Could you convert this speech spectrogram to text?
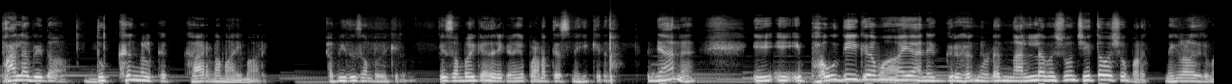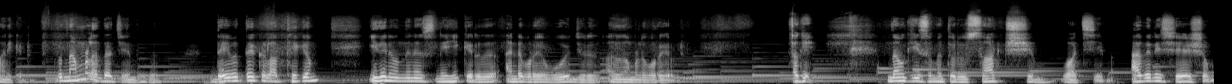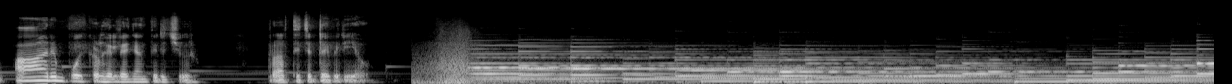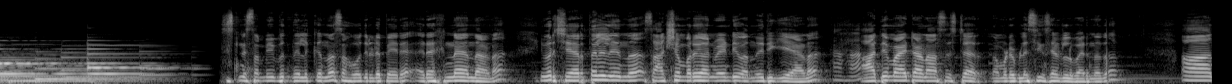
പലവിധ ദുഃഖങ്ങൾക്ക് കാരണമായി മാറി. അപ്പം ഇത് സംഭവിക്കരുത്. ഇത് സംഭവിക്കാതിരിക്കണമെങ്കിൽ പണത്തെ സ്നേഹിക്കരുത്. ഞാൻ ഈ ഈ ഭൗതികമായ അനുഗ്രഹങ്ങളുടെ നല്ല വശവും ചീത്ത വശവും പറഞ്ഞു. നിങ്ങളാണ് തീരുമാനിക്കേണ്ടത്. അപ്പം നമ്മൾ എന്താ ചെയ്യുന്നത് ദൈവത്തെക്കാൾ അധികം ഇതിനൊന്നിനെ സ്നേഹിക്കരുത് അതിന്റെ പുറകെ പോവുകയും ചെയ്യരുത്. അത് നമ്മൾ പുറകെ വരും. ഓക്കെ. നമുക്ക് ഈ സമയത്ത് ഒരു സാക്ഷ്യം വാച്ച് ചെയ്യാം. അതിനുശേഷം ആരും പോയി കളയില്ല ഞാൻ തിരിച്ചു വരും. പ്രാർത്ഥിച്ചിട്ടേ പിരിയാവും. സിസ്റ്റിന് സമീപത്ത് നിൽക്കുന്ന സഹോദരിയുടെ പേര് രഹ്ന എന്നാണ്. ഇവർ ചേർത്തലിൽ നിന്ന് സാക്ഷ്യം പറയുവാൻ വേണ്ടി വന്നിരിക്കുകയാണ്. ആദ്യമായിട്ടാണ് ആ സിസ്റ്റർ നമ്മുടെ ബ്ലെസ്സിങ് സെന്ററിൽ വരുന്നത്.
